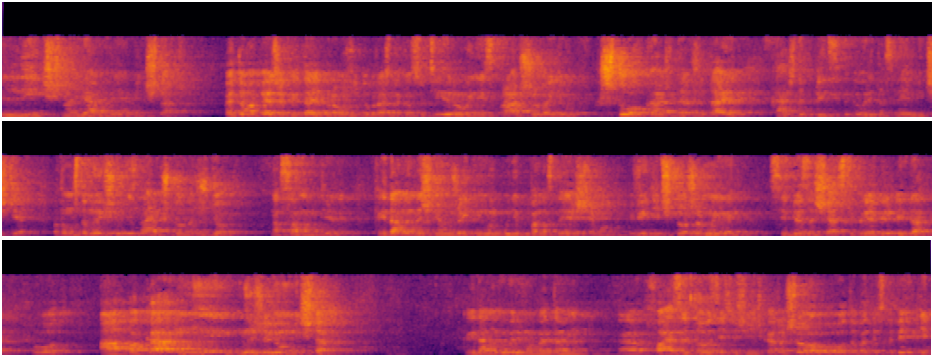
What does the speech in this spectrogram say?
личная моя мечта. Поэтому, опять же, когда я провожу добрачное консультирование и спрашиваю, что каждый ожидает, каждый, в принципе, говорит о своей мечте. Потому что мы еще не знаем, что нас ждет на самом деле. Когда мы начнем жить, мы будем по-настоящему видеть, что же мы себе за счастье приобрели, да? Вот. А пока мы, мы живем в мечтах. Когда мы говорим об этом э, фазе, то вот здесь очень хорошо вот об этой ступеньке,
